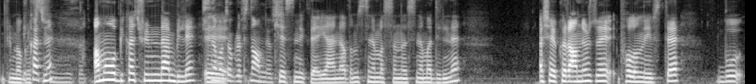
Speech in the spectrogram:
Birkaç filmografisini. filmini izledim. Ama o birkaç filmden bile e, Sinematografisini anlıyorsun. kesinlikle yani adamın sinemasını, sinema dilini aşağı yukarı anlıyoruz ve Fallen Leaves'te bu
